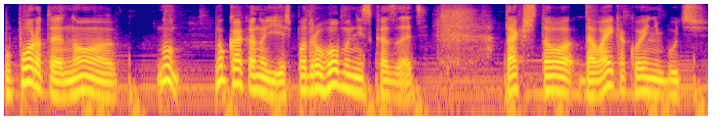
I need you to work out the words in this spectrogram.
Упоротая, но, ну, ну как оно есть, по-другому не сказать. Так что давай какое-нибудь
